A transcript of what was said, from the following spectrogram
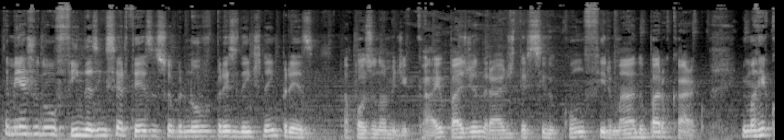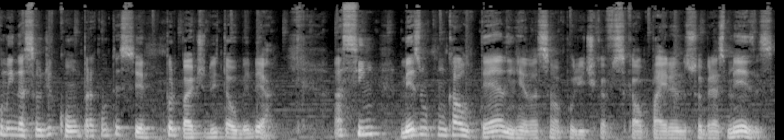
também ajudou o fim das incertezas sobre o novo presidente da empresa, após o nome de Caio Paz de Andrade ter sido confirmado para o cargo e uma recomendação de compra acontecer por parte do Itaú BBA. Assim, mesmo com cautela em relação à política fiscal pairando sobre as mesas,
